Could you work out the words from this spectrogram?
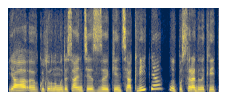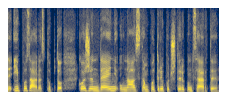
Я е, в культурному десанті з кінця квітня, ну, посередини квітня, і по зараз. Тобто кожен день у нас там по три, по чотири концерти.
